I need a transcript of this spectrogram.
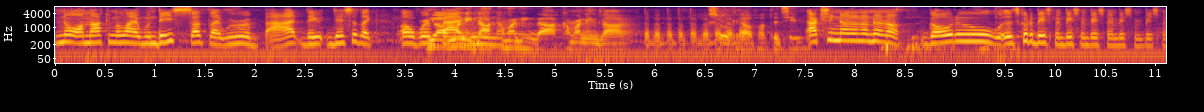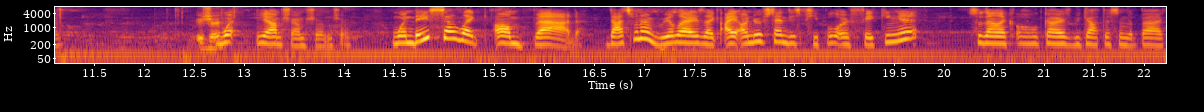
No, I'm not gonna lie. When they said that we were bad, they they said like, "Oh, we're Yo, bad." I'm running need I'm running doc. I'm running ba- So can help out the team. Actually, no, no, no, no, no. Go to let's go to basement, basement, basement, basement, basement. You sure? What? Yeah, I'm sure, I'm sure, I'm sure. When they said like um bad, that's when I realized like I understand these people are faking it. So then like, oh guys, we got this in the bag,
